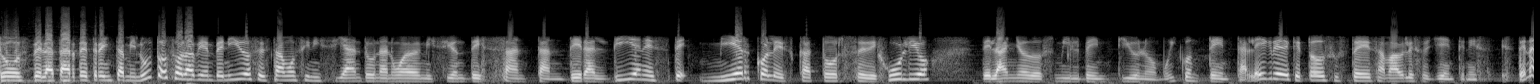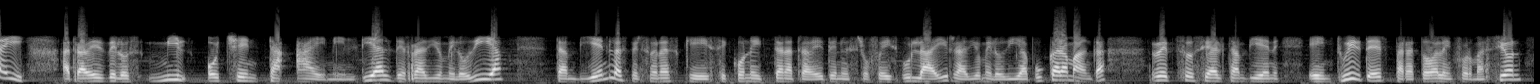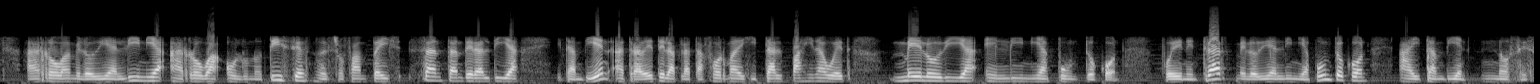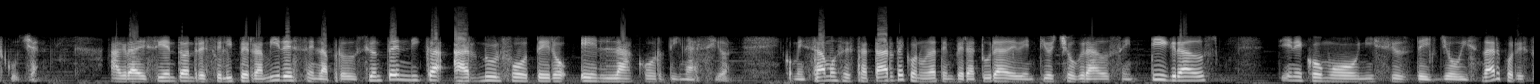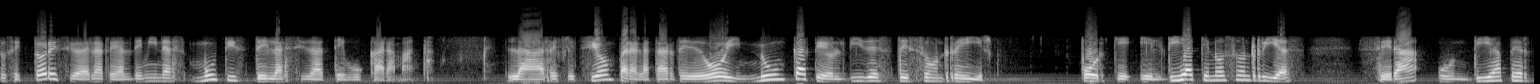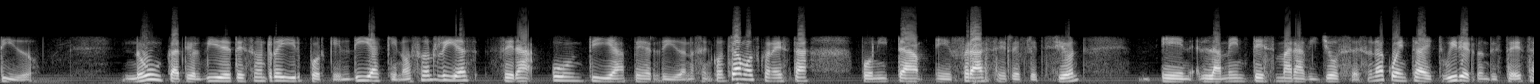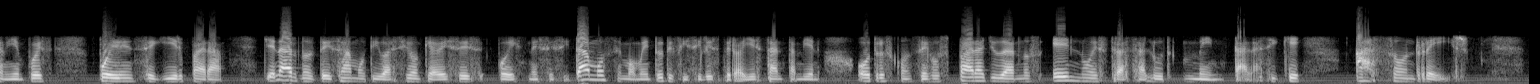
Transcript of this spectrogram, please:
Dos de la tarde, 30 minutos. Hola, bienvenidos. Estamos iniciando una nueva emisión de Santander al Día en este miércoles 14 de julio del año 2021. Muy contenta, alegre de que todos ustedes, amables oyentes, estén ahí a través de los 1080 AM, el dial de Radio Melodía. También las personas que se conectan a través de nuestro Facebook Live, Radio Melodía Bucaramanga red social también en Twitter para toda la información, arroba melodía en línea, arroba Olu Noticias, nuestro fanpage Santander al Día y también a través de la plataforma digital página web melodíaenlínea.com. Pueden entrar, melodíaenlínea.com, ahí también nos escuchan. Agradeciendo a Andrés Felipe Ramírez en la producción técnica, Arnulfo Otero en la coordinación. Comenzamos esta tarde con una temperatura de 28 grados centígrados. Tiene como inicios de lloviznar por estos sectores Ciudad de la Real de Minas, Mutis de la ciudad de Bucaramanga. La reflexión para la tarde de hoy, nunca te olvides de sonreír, porque el día que no sonrías será un día perdido. Nunca te olvides de sonreír porque el día que no sonrías será un día perdido. Nos encontramos con esta bonita eh, frase, reflexión en La mente es maravillosa. Es una cuenta de Twitter donde ustedes también pues pueden seguir para llenarnos de esa motivación que a veces pues necesitamos en momentos difíciles, pero ahí están también otros consejos para ayudarnos en nuestra salud mental. Así que a sonreír.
